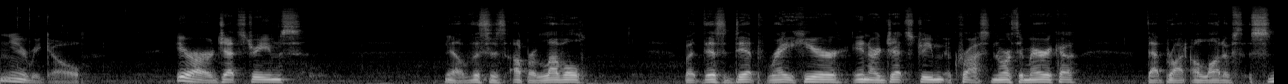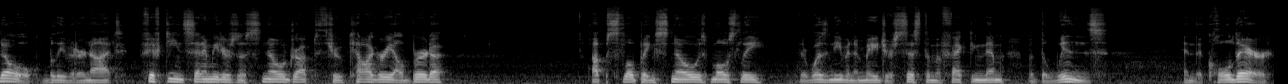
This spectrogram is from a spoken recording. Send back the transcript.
Here we go. Here are our jet streams you know, this is upper level. But this dip right here in our jet stream across North America, that brought a lot of snow, believe it or not. 15 centimeters of snow dropped through Calgary, Alberta. Upsloping snows mostly. There wasn't even a major system affecting them, but the winds and the cold air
